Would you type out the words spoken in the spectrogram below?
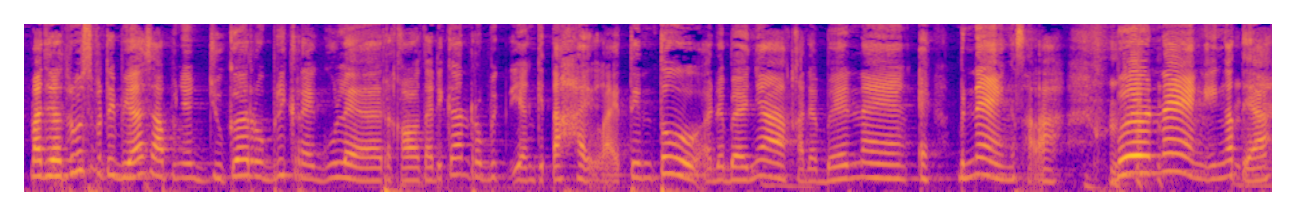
majalah rubus seperti biasa punya juga rubrik reguler. Kalau tadi kan rubrik yang kita highlightin tuh ada banyak, ada beneng, eh beneng salah. Beneng, ingat ya.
